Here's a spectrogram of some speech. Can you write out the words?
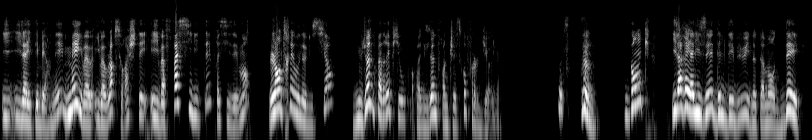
Il, a été berné, mais il va, il va vouloir se racheter et il va faciliter précisément l'entrée au noviciat du jeune Padre Pio, enfin du jeune Francesco Forgione. Donc, il a réalisé dès le début, et notamment dès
